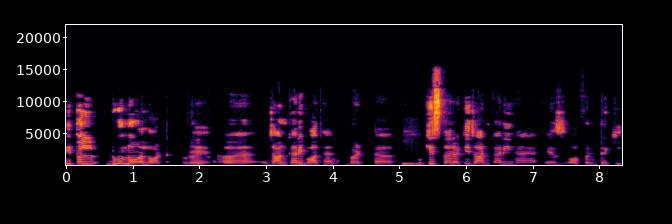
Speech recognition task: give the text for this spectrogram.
people do know a lot okay जानकारी बहुत है बट वो किस तरह की जानकारी है is often tricky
